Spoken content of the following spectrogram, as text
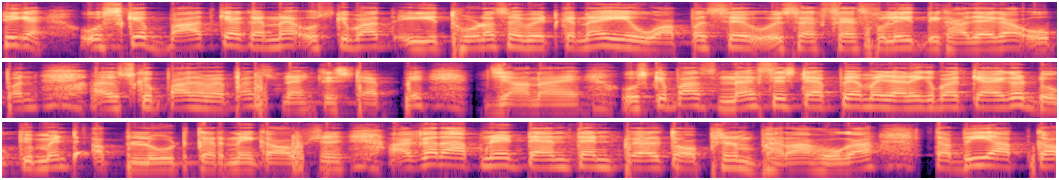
ठीक है? उसके बाद क्या करना है? उसके बाद ये थोड़ा सा वेट करना है, ये वापस से सक्सेसफुली दिखा जाएगा ओपन और उसके बाद हमारे पास नेक्स्ट स्टेप पे जाना है। उसके पास नेक्स्ट स्टेप पे हमें जाने के बाद क्या आएगा? डॉक्यूमेंट अपलोड करने का ऑप्शन अगर आपने टेंथ एंड ट्वेल्थ ऑप्शन भरा होगा, तभी आपका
